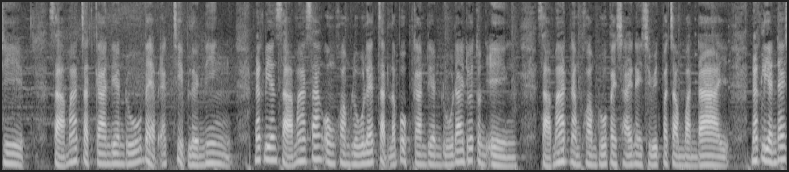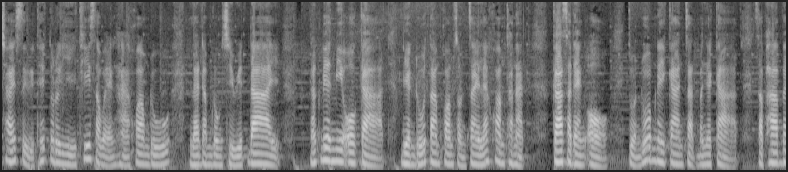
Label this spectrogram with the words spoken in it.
ชีพ สามารถจัดการเรียนรู้แบบ Active Learning นักเรียนสามารถสร้างองค์ความรู้และจัดระบบการเรียนรู้ได้ด้วยตนเอง สามารถนำความรู้ไปใช้ในชีวิตประจำวันได้นักเรียนได้ใช้สื่อเทคโนโลยีที่แสวงหาความรู้ และดำรงชีวิตได้ นักเรียนมีโอกาส เรียนรู้ตามความสนใจและความถนัด การแสดงออก ส่วนร่วมในการจัดบรรยากาศ สภาพแว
